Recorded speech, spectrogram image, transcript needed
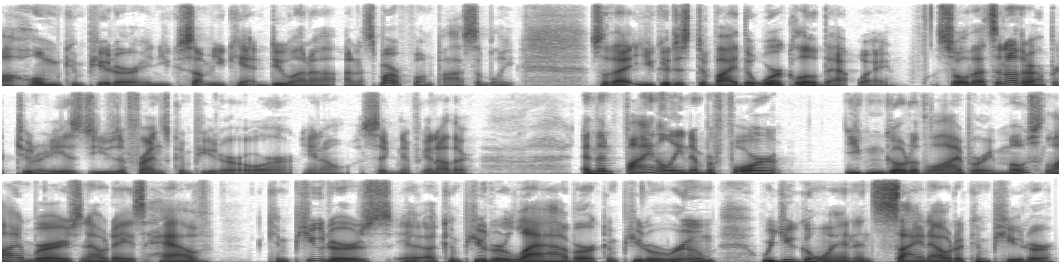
a home computer and you something you can't do on a on a smartphone possibly so that you could just divide the workload that way so that's another opportunity is to use a friend's computer or, you know, a significant other. And then finally, number 4, you can go to the library. Most libraries nowadays have computers, a computer lab or a computer room where you go in and sign out a computer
